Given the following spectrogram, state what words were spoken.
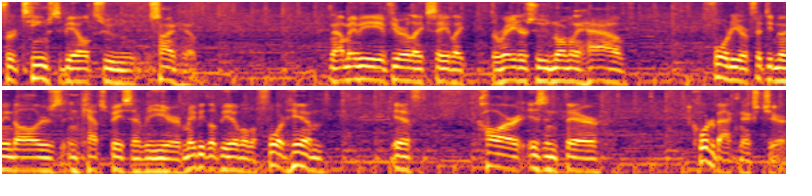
for teams to be able to sign him. Now, maybe if you're like, say, like the Raiders, who normally have 40 or 50 million dollars in cap space every year, maybe they'll be able to afford him if Carr isn't their quarterback next year.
